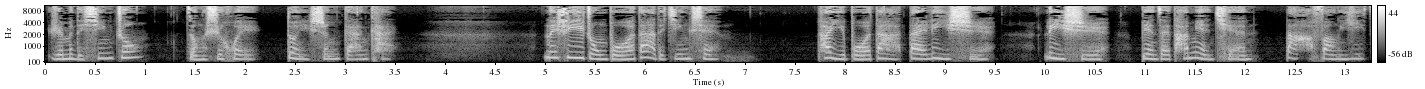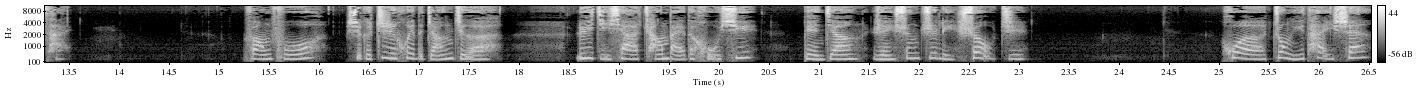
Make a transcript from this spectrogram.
人们的心中总是会顿生感慨。那是一种博大的精神，它以博大代历史，历史。便在他面前大放异彩，仿佛是个智慧的长者，捋几下长白的胡须，便将人生之理授之。或重于泰山，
